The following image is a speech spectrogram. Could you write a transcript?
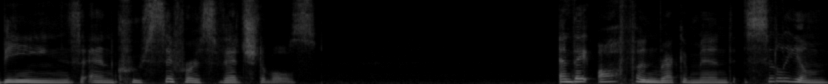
beans and cruciferous vegetables. And they often recommend psyllium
